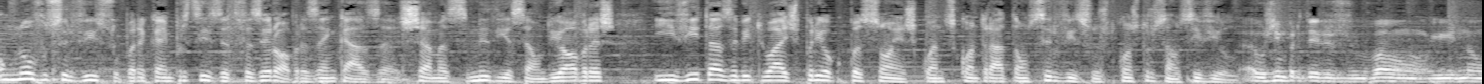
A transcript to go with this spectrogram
um novo serviço para quem precisa de fazer obras em casa. Chama-se mediação de obras e evita as habituais preocupações quando se contratam serviços de construção civil. Os empreiteiros vão e não,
